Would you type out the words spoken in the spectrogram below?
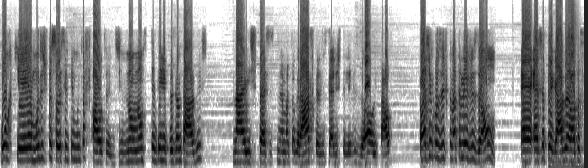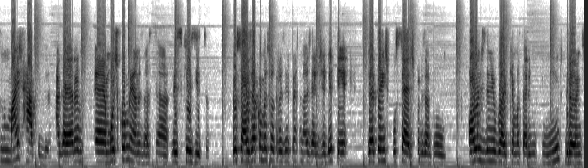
porque muitas pessoas sentem muita falta de não, não se sentem representadas nas peças cinematográficas, em séries de televisão e tal. Eu acho, inclusive, que na televisão é, essa pegada ela tá sendo mais rápida. A galera é, moscou menos nessa, nesse quesito. Pessoal já começou a trazer personagens LGBT, já tem, tipo, séries, por exemplo, Orange the New Black, que é uma série muito grande,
